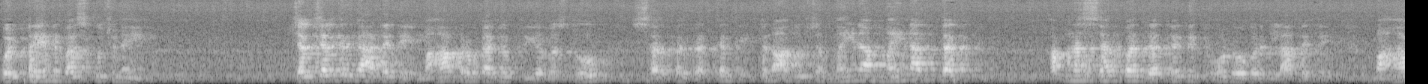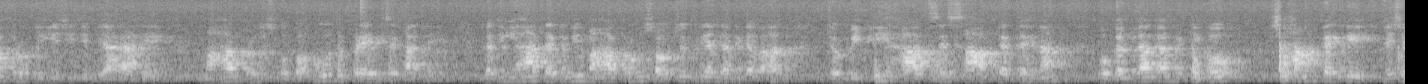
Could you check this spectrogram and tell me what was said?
कोई ट्रेन, बस कुछ नहीं। चल चल करके आते थे। महाप्रभु का जो प्रिय वस्तु सर पर रख करके, इतना दूर से महीना महीना तक अपना सर पर रख करके ढो ढो कर लाते थे। महाप्रभु ये चीज़ें प्यारा है। महाप्रभु इसको बहुत प्रेम से खाते हैं। लेकिन यहाँ तक भी महाप्रभु शौच क्रिया जाने के बाद, जो मिट्टी हाथ से साफ़ करते हैं ना वो गंगा का मिट्टी को छान करके ऐसे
